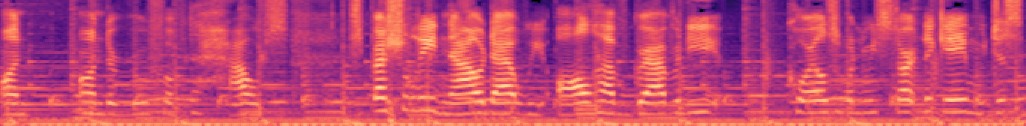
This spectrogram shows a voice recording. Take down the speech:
on on the roof of the house, especially now that we all have gravity coils when we start the game. We just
